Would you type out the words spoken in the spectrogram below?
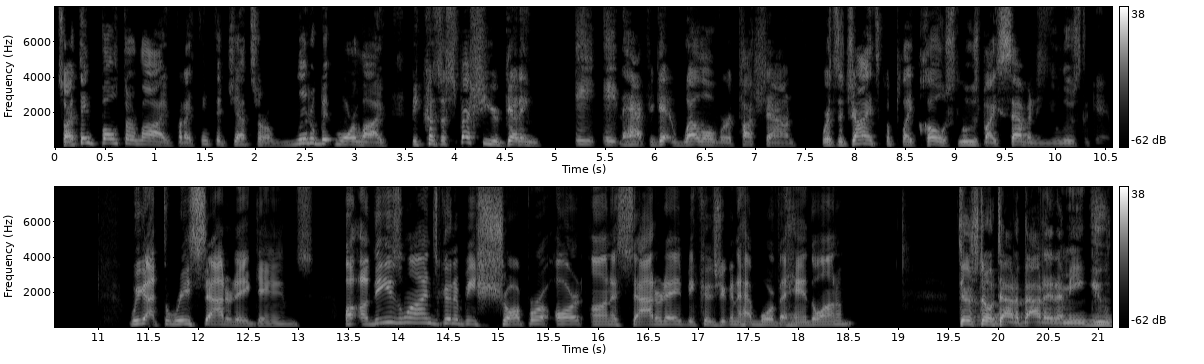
So I think both are live, but I think the Jets are a little bit more live because, especially, you're getting eight, eight and a half. You're getting well over a touchdown. Whereas the Giants could play close, lose by seven, and you lose the game. We got three Saturday games. Are, are these lines going to be sharper, Art, on a Saturday because you're going to have more of a handle on them? There's no doubt about it. I mean, you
